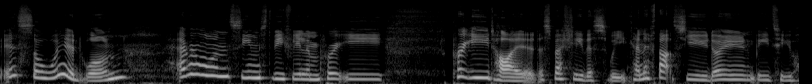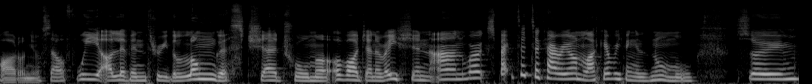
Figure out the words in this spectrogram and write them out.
It's a weird one. Everyone seems to be feeling pretty pretty tired, especially this week. And if that's you, don't be too hard on yourself. We are living through the longest shared trauma of our generation, and we're expected to carry on like everything is normal. So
